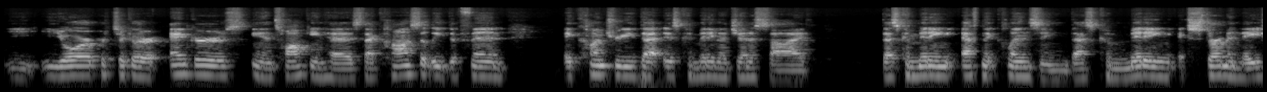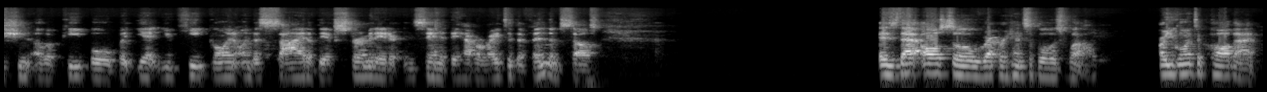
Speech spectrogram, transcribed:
your particular anchors and talking heads that constantly defend a country that is committing a genocide, that's committing ethnic cleansing, that's committing extermination of a people, but yet you keep going on the side of the exterminator and saying that they have a right to defend themselves. Is that also reprehensible as well? Are you going to call that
